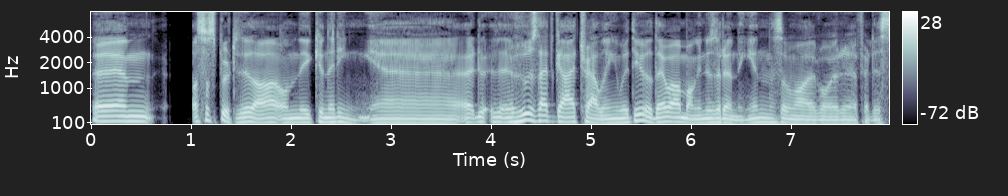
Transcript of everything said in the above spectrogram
um, og så spurte de da om de kunne ringe Who's that guy traveling with you? Det var Magnus Rønningen, som var vår felles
